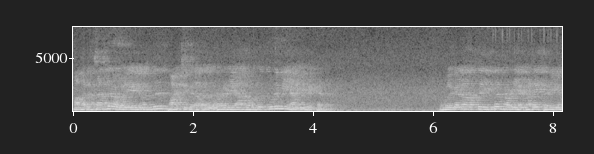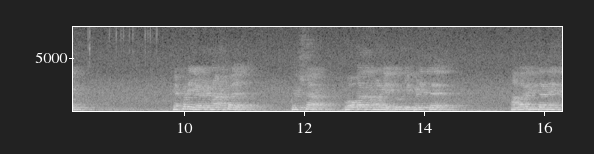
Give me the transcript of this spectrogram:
அவர் சந்திர ஒளியை வந்து பாய்ச்சுகிறார். அது உடனடியாக வந்து குளுமையாகிவிட்டது. உங்களுக்கெல்லாம் வந்து இந்திரனுடைய கதை தெரியும். எப்படி ஏழு நாட்கள் கிருஷ்ணர் கோவர்தன மலையை தூக்கி பிடித்து அவர் இந்திரனின்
